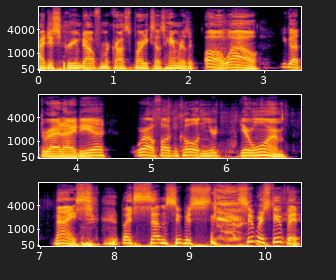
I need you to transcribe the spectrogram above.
I just screamed out from across the party because I was hammered. I was like, "Oh wow, you got the right idea. We're all fucking cold, and you're you're warm. Nice, like something super super stupid."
